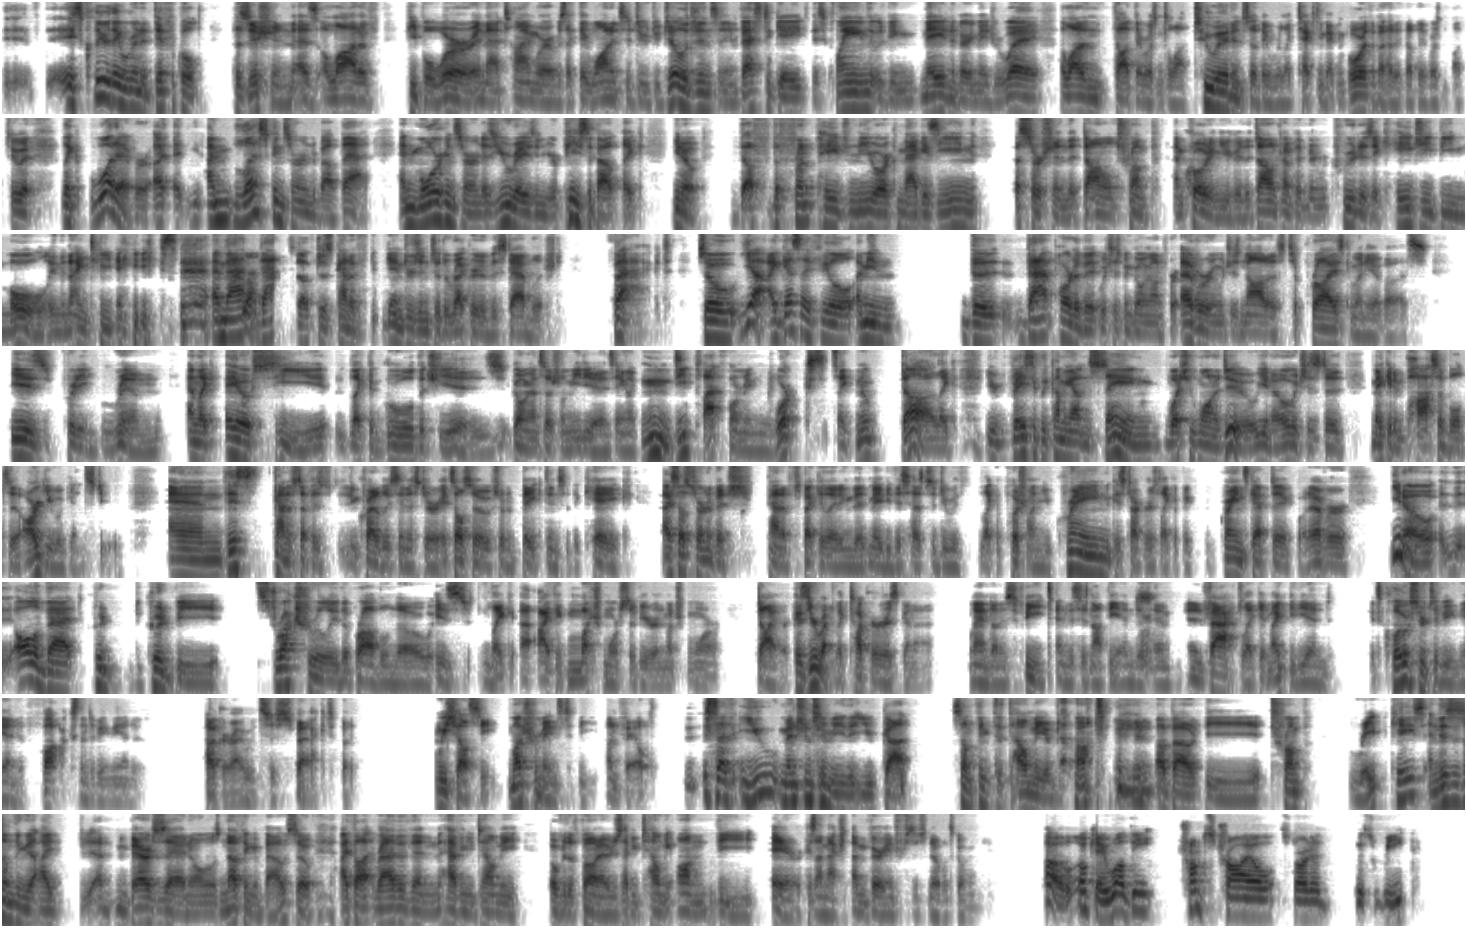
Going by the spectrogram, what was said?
it's clear they were in a difficult position as a lot of people were in that time where it was like they wanted to do due diligence and investigate this claim that was being made in a very major way. A lot of them thought there wasn't a lot to it, and so they were like texting back and forth about how they thought there wasn't a lot to it. Like whatever. I, I'm less concerned about that and more concerned, as you raise in your piece, about like you know the, the front page New York Magazine assertion that Donald Trump, I'm quoting you here, that Donald Trump had been recruited as a KGB mole in the 1980s. And that yeah. that stuff just kind of enters into the record of established fact. So yeah, I guess I feel, I mean, the that part of it, which has been going on forever and which is not a surprise to any of us, is pretty grim. And like AOC, like the ghoul that she is, going on social media and saying like, mm, deplatforming works. It's like, no duh like you're basically coming out and saying what you want to do you know which is to make it impossible to argue against you. And this kind of stuff is incredibly sinister. It's also sort of baked into the cake. I saw cernovich kind of speculating that maybe this has to do with like a push on ukraine because tucker's like a big ukraine skeptic whatever. You know all of that could could be. Structurally the problem though is like i think much more severe and much more dire because you're right like tucker is gonna land on his feet and this is not the end of him. And in fact, like it might be the end. It's closer to being the end of Fox than to being the end of Tucker, I would suspect, but we shall see. Much remains to be unveiled. Seth, you mentioned to me that you've got something to tell me about mm-hmm. about the Trump rape case, and this is something that I am embarrassed to say I know almost nothing about. So I thought rather than having you tell me over the phone, I would just have you tell me on the air because I'm actually I'm very interested to know what's going on. Oh, okay. Well, the Trump's trial started this week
